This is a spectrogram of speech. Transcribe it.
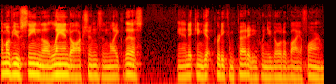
some of you have seen the land auctions and like this, and it can get pretty competitive when you go to buy a farm.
